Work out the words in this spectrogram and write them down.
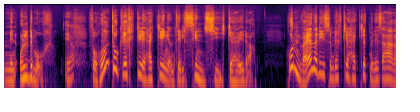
min oldemor. Ja. For hun tok virkelig heklingen til sinnssyke høyder. Hun var en av de som virkelig heklet med disse her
